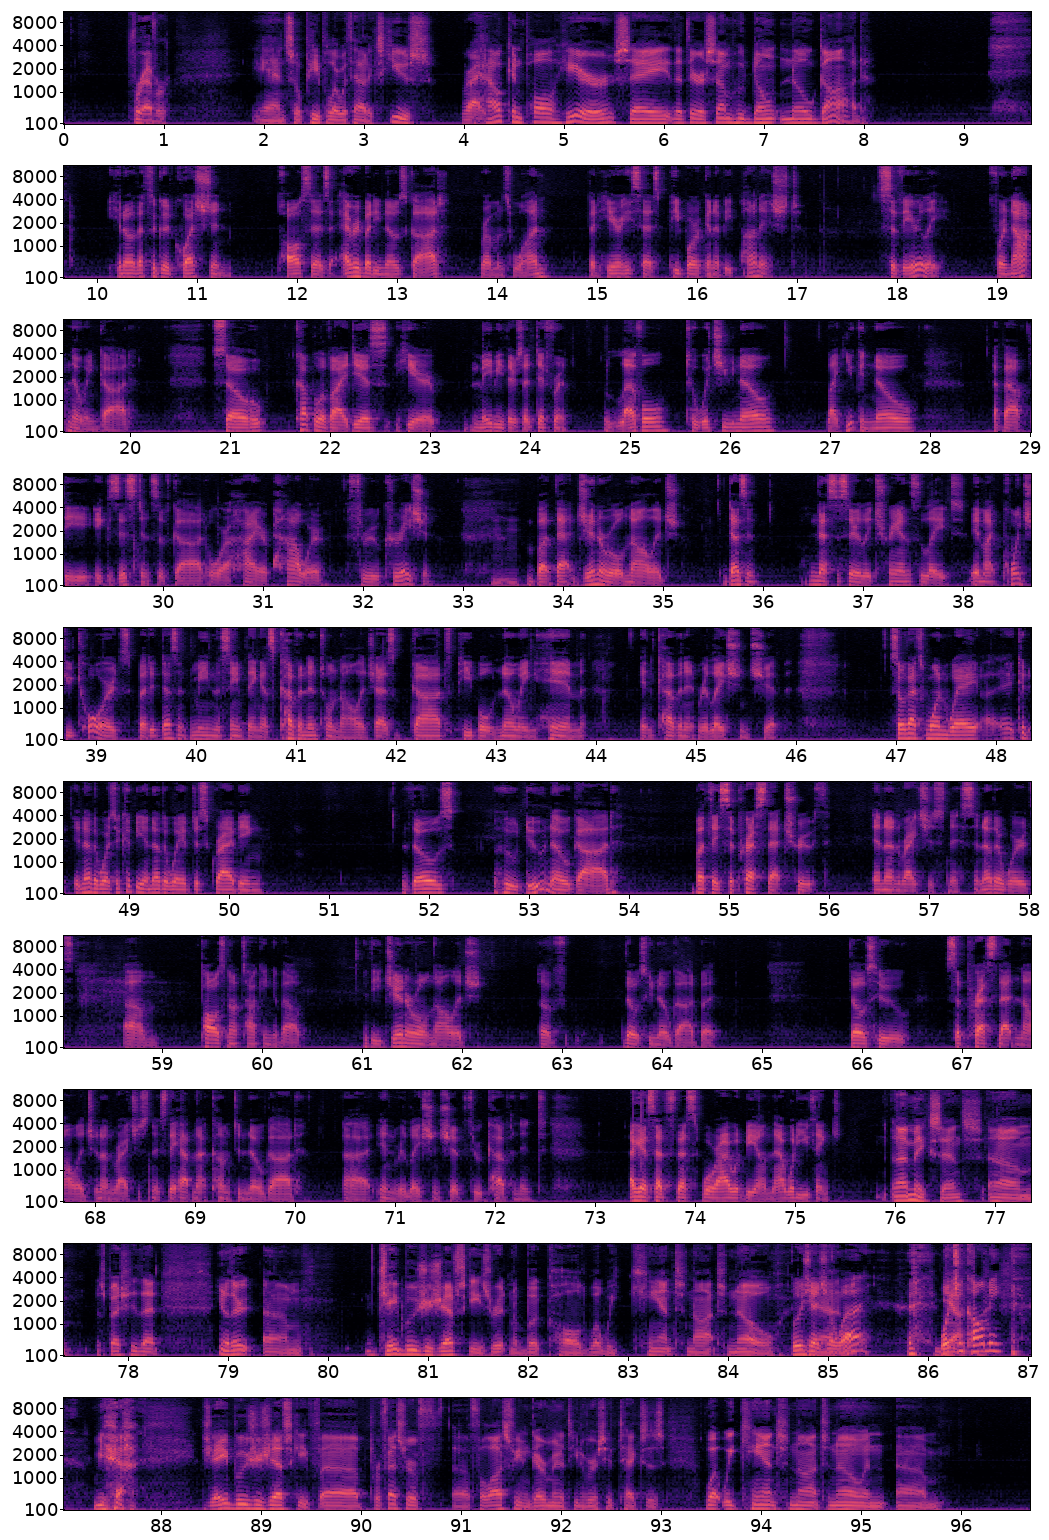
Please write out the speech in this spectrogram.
forever. And so people are without excuse. Right. How can Paul here say that there are some who don't know God? You know, that's a good question. Paul says everybody knows God, Romans 1, but here he says people are going to be punished severely for not knowing God. So, a couple of ideas here. Maybe there's a different level to which you know. Like you can know about the existence of God or a higher power through creation. Mm-hmm. But that general knowledge doesn't necessarily translate. It might point you towards, but it doesn't mean the same thing as covenantal knowledge, as God's people knowing Him in covenant relationship. So that's one way. Uh, it could, in other words, it could be another way of describing those who do know God, but they suppress that truth in unrighteousness. In other words, um, Paul's not talking about the general knowledge of those who know God, but those who suppress that knowledge in unrighteousness. They have not come to know God uh, in relationship through covenant. I guess that's that's where I would be on that. What do you think, that makes sense, um, especially that you know there. Um, Jay Budziszewski's written a book called "What We Can't Not Know." Budziszewski, what? What'd yeah. you call me? yeah, Jay Budziszewski, uh, professor of uh, philosophy and government at the University of Texas. What we can't not know, and um,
